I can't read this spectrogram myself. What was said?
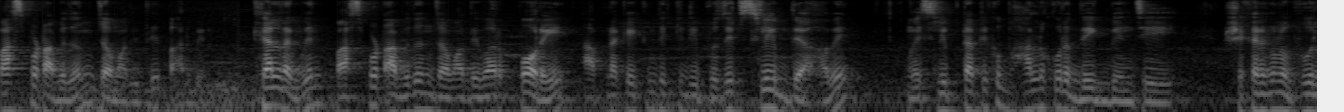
পাসপোর্ট আবেদন জমা দিতে পারবেন। খেয়াল রাখবেন, পাসপোর্ট আবেদন জমা দেওয়ার পরে আপনাকে কিন্তু একটি ডিপোজিট স্লিপ দেওয়া হবে। ওই স্লিপটা আপনি খুব ভালো করে দেখবেন যে সেখানে কোনো ভুল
